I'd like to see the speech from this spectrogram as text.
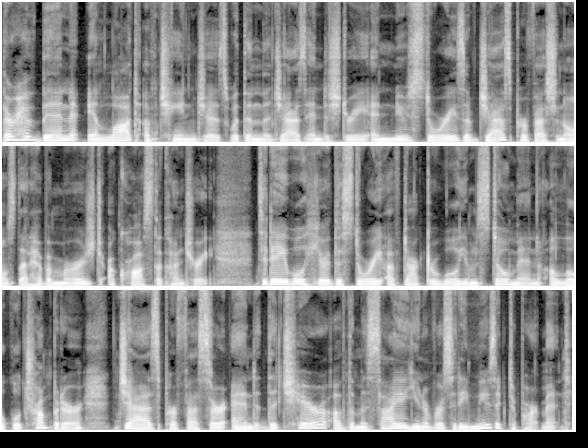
there have been a lot of changes within the jazz industry and news stories of jazz professionals that have emerged across the country. Today, we'll hear the story of Dr. William Stowman, a local trumpeter, jazz professor, and the chair of the Messiah University Music Department.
